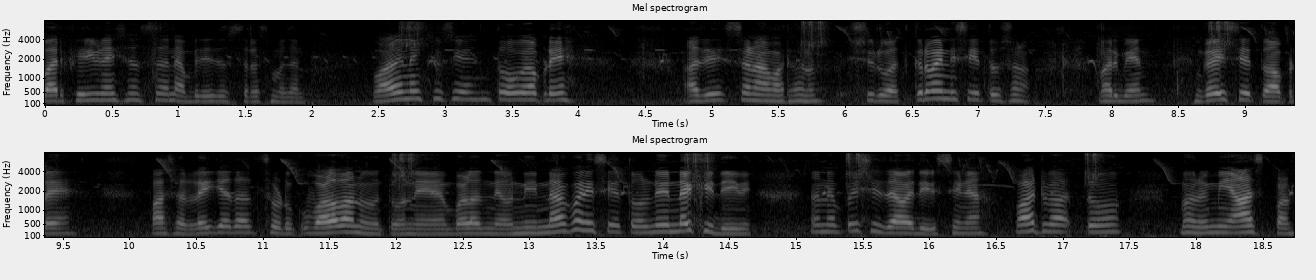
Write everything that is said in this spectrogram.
બહાર ફેરવી નાખ્યા છે અને આ બધી સરસ મજાનું વાળી નાખ્યું છે. તો હવે આપણે આજે સણા વાટવાનું શરૂઆત કરવાની છે. તો સણા મારી બેન ગઈ છે, તો આપણે પાછળ લઈ જતા થોડુંક વાળવાનું હતું અને બળદને નીર નાખવાની છે તો નીર નાખી દેવી. અને પછી જવા દેવી સીણા વાટવા તો મારું મમ્મી આજ પણ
